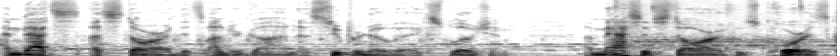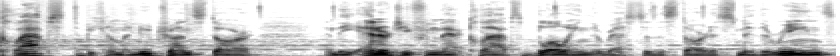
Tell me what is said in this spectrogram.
And that's a star that's undergone a supernova explosion. A massive star whose core has collapsed to become a neutron star, and the energy from that collapse blowing the rest of the star to smithereens,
